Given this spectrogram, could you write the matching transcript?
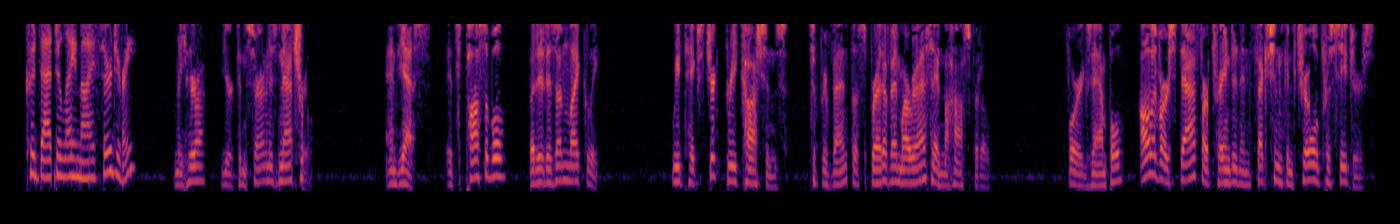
Could that delay my surgery? Mahira, your concern is natural. And yes, it's possible, but it is unlikely. We take strict precautions to prevent the spread of MRSA in the hospital. For example, all of our staff are trained in infection control procedures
